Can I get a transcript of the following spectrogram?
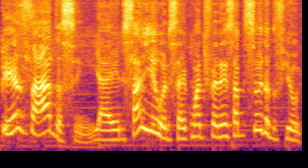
pesado, assim. E aí ele saiu, ele saiu com uma diferença absurda do Fiuk.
